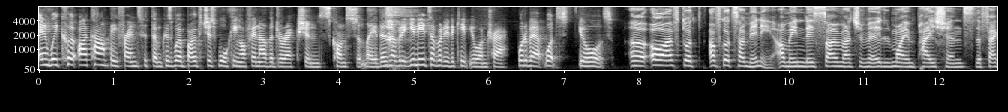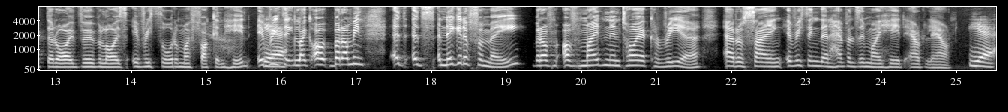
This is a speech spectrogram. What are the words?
and we could I can't be friends with them because we're both just walking off in other directions constantly. There's nobody you need somebody to keep you on track. What about what's yours? Uh, oh, I've got I've got so many. I mean, there's so much of it, my impatience, the fact that I verbalize every thought in my fucking head, everything. Like, oh, but I mean, it, it's a negative for me. But I've I've made an entire career out of saying everything that happens in my head out loud. Yeah.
